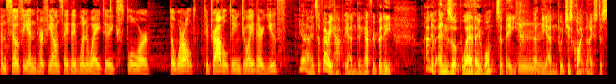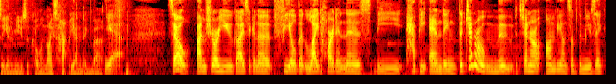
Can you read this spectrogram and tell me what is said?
And Sophie and her fiance, they went away to explore the world, to travel, to enjoy their youth. Yeah, it's a very happy ending. Everybody kind of ends up where they want to be at the mm. end, which is quite nice to see in a musical. A nice happy ending there. Yeah. so I'm sure you guys are gonna feel the lightheartedness, the happy ending, the general mood, the general ambience of the music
